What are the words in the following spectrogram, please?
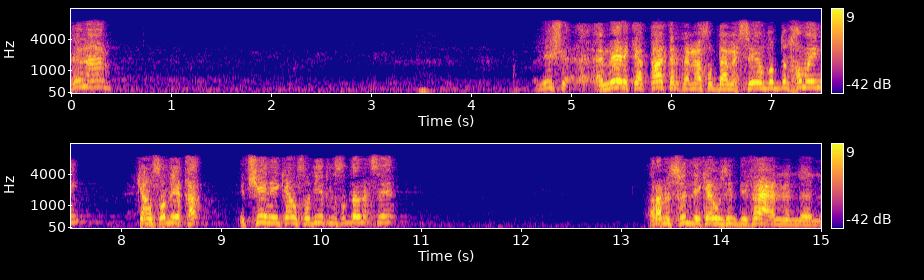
نعم. ليش أمريكا قاتلت مع صدام حسين ضد الخميني؟ كان صديقها تشيني كان صديق لصدام حسين؟ رامي سلي كان وزير دفاع ال- ال- ال-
